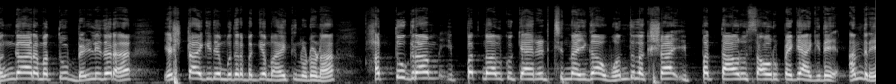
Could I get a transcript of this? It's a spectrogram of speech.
ಬಂಗಾರ ಮತ್ತು ಬೆಳ್ಳಿ ದರ ಎಷ್ಟಾಗಿದೆ ಎಂಬುದರ ಬಗ್ಗೆ ಮಾಹಿತಿ ನೋಡೋಣ. ಹತ್ತು ಗ್ರಾಮ್ ಇಪ್ಪತ್ನಾಲ್ಕು ಕ್ಯಾರೆಟ್ ಚಿನ್ನ ಈಗ ಒಂದು ಲಕ್ಷ ಇಪ್ಪತ್ತಾರು ಸಾವಿರ ರೂಪಾಯಿಗೆ ಆಗಿದೆ. ಅಂದ್ರೆ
